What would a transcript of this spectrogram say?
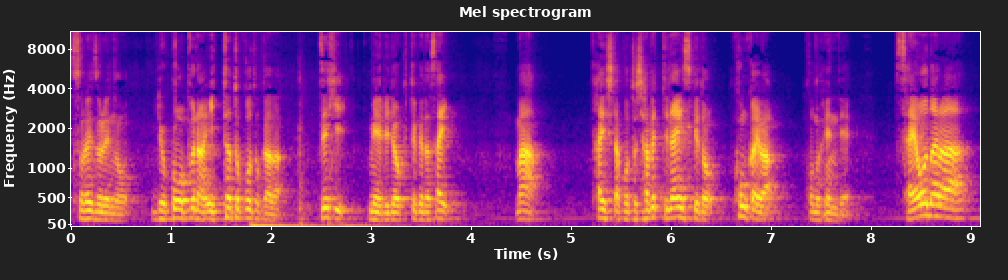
それぞれの旅行プラン行ったとことか、ぜひメールで送ってください。まあ、大したこと喋ってないですけど、今回はこの辺で。さようなら。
